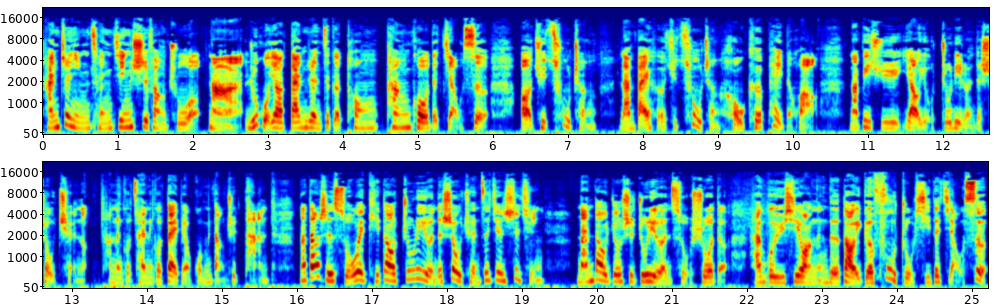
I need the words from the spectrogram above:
韩正营曾经释放出哦，那如果要担任这个通汤扣的角色，呃，去促成。蓝白河去促成侯科配的话，那必须要有朱立伦的授权了，他能够才能够代表国民党去谈。那当时所谓提到朱立伦的授权这件事情，难道就是朱立伦所说的韩国瑜希望能得到一个副主席的角色，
